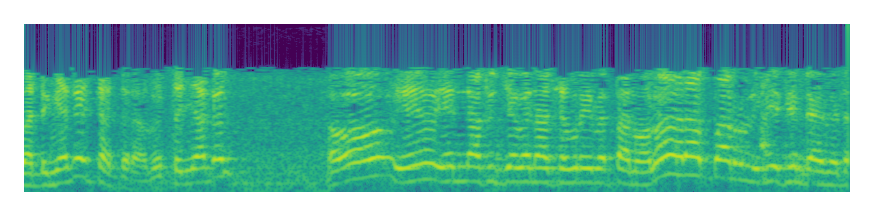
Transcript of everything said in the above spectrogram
ጓደኛ ጋር ይታደራል። ሁለተኛ ቀን ኦ የእናቱን ጀበና ሰብሮ የመጣ ነው አሉ። አባሩልኝ ቤቴ እንዳይመጣ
